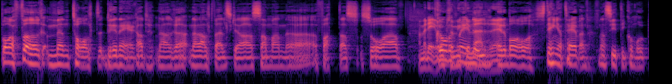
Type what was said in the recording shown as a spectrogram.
vara för mentalt dränerad när, eh, när allt väl ska sammanfattas. Så eh, ja, men det är och med nu värre. är det bara att stänga tvn när City kommer upp.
